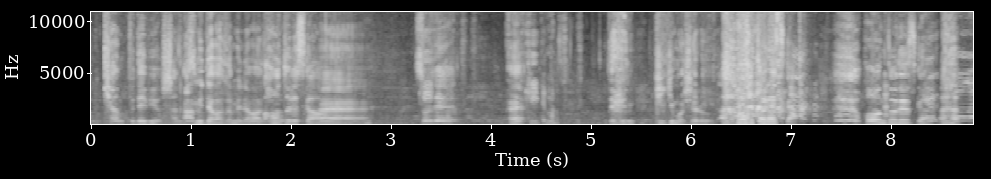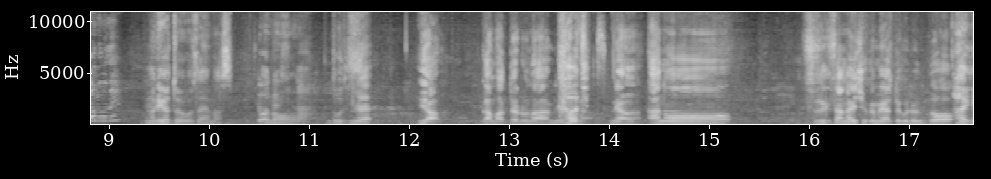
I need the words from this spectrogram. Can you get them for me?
あのキャンプデビューをしたんですあ、見てます、見てます。あ本当ですか？えそれでえ？聞いてます。え聞きもしてる。あ 本当ですか？本当ですか？動画もね。ありがとうございます。どうですか？あのどうです？ね。いや、頑張ってるなみたいな。ね、あのー鈴木さんが一生懸命やってくれると、はい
